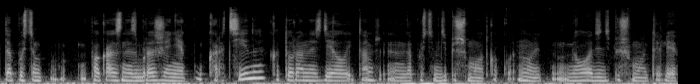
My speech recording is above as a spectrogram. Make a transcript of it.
допустим, показано изображение картины, которую она сделала, и там, допустим, депешмот какой, ну, мелодия депешмот или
